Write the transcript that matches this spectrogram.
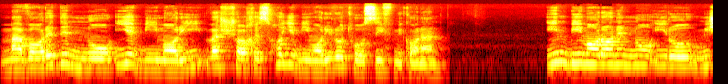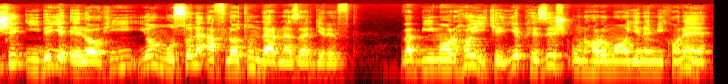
موارد نوعی بیماری و شاخصهای بیماری رو توصیف می‌کنن. این بیماران نوعی رو میشه ایده الهی یا مسل افلاتون در نظر گرفت و بیمارهایی که یه پزشک اونها رو معاینه می‌کنه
